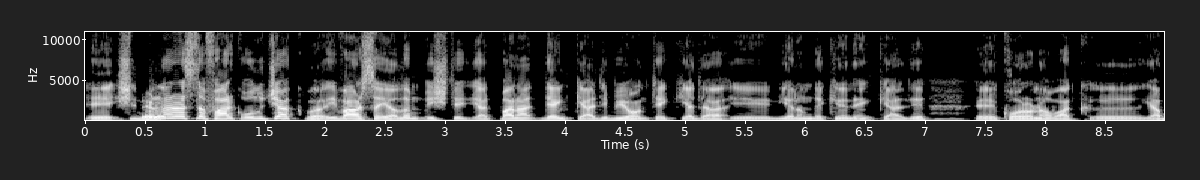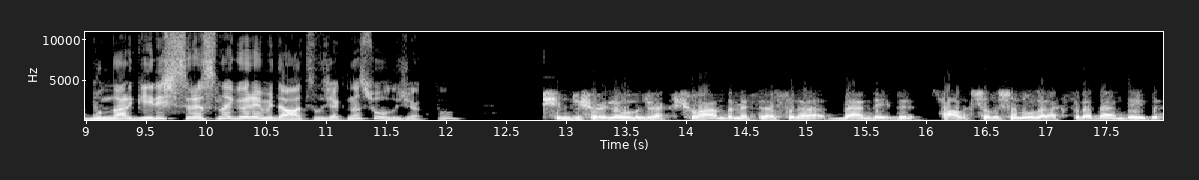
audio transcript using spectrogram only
E, şimdi Evet. bunlar arasında fark olacak mı? E, varsayalım işte ya bana denk geldi BioNTech ya da e, yanımdakine denk geldi e, CoronaVac. E, ya bunlar geliş sırasına göre mi dağıtılacak? Nasıl olacak bu? Şimdi şöyle olacak. Şu anda mesela sıra bendeydi. Sağlık çalışanı olarak sıra bendeydi.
